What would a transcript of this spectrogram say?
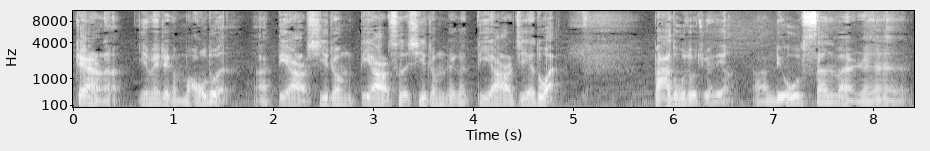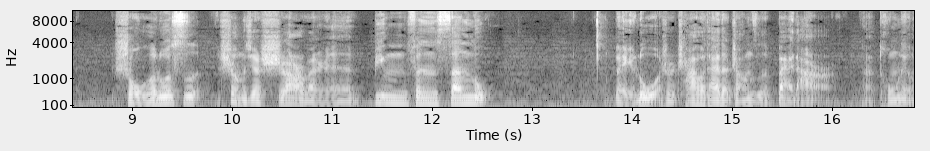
这样呢，因为这个矛盾啊，第二西征第二次西征这个第二阶段。拔都就决定啊，留三万人守俄罗斯，剩下十二万人兵分三路。北路是察合台的长子拜达尔啊，统领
